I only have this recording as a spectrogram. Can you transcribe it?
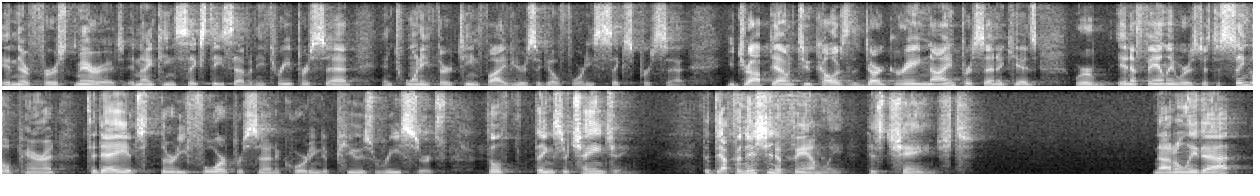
in their first marriage. In 1960, 73%. In 2013, five years ago, 46%. You drop down two colors of the dark green, 9% of kids were in a family where it's just a single parent. Today, it's 34%, according to Pew's research. Though things are changing. The definition of family has changed. Not only that,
